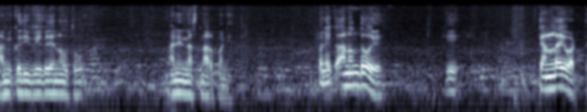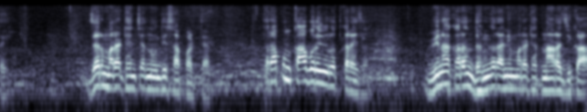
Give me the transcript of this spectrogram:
आम्ही कधी वेगळे नव्हतो आणि नसणार पण आहेत. पण एक आनंद आहे की त्यांनाही वाटतं आहे जर मराठ्यांच्या नोंदी सापडत्या तर आपण का बरं विरोध करायचा? विनाकारण धनगर आणि मराठ्यात नाराजी का?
